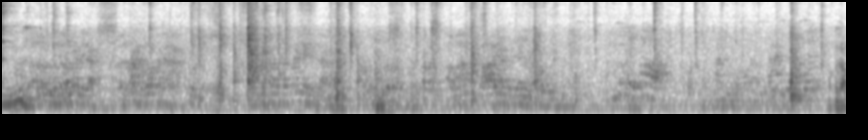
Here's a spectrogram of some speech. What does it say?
อืม เรา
